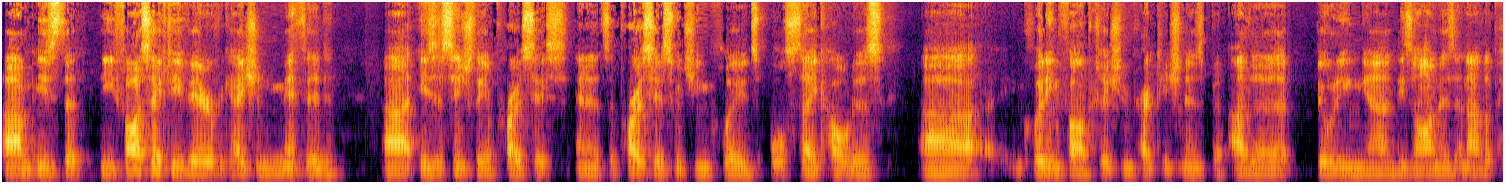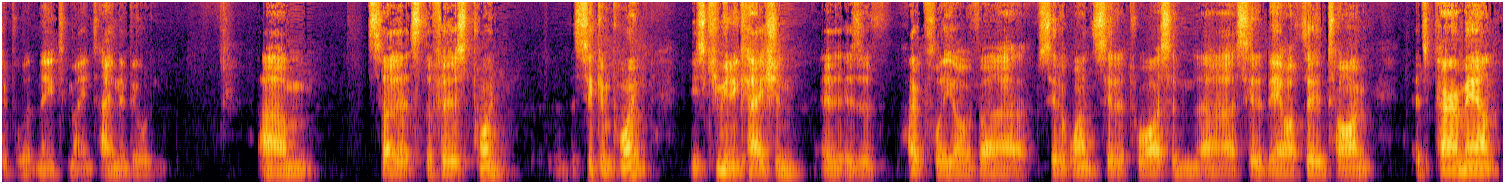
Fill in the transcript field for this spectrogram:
um, is that the fire safety verification method uh, is essentially a process and it's a process which includes all stakeholders, uh, including fire protection practitioners, but other building uh, designers and other people that need to maintain the building. Um, so that's the first point. The second point is communication. As hopefully I've uh, said it once, said it twice, and uh, said it now a third time. It's paramount.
